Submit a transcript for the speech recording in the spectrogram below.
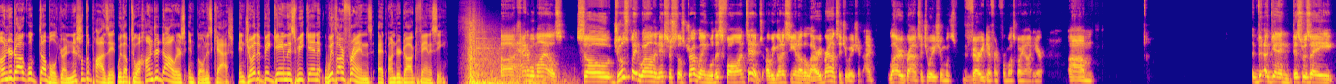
Underdog will double your initial deposit with up to $100 in bonus cash. Enjoy the big game this weekend with our friends at Underdog Fantasy. Uh, Hannibal Miles. So Jules played well, and the Knicks are still struggling. Will this fall on Thibs? Are we going to see another Larry Brown situation? I Larry Brown situation was very different from what's going on here. Um, th- again, this was a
